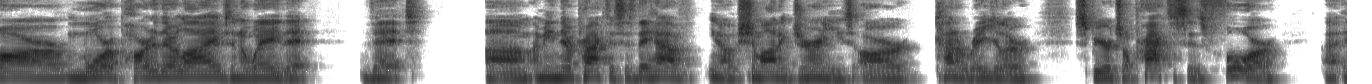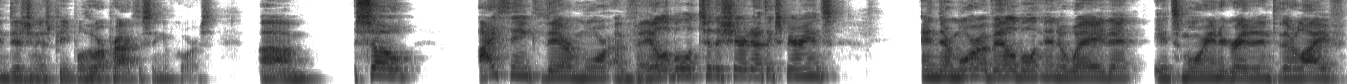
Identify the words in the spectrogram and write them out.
are more a part of their lives in a way that that um, I mean, their practices, they have, you know, shamanic journeys are kind of regular spiritual practices for uh, indigenous people who are practicing, of course. Um, so I think they're more available to the shared death experience, and they're more available in a way that it's more integrated into their life.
